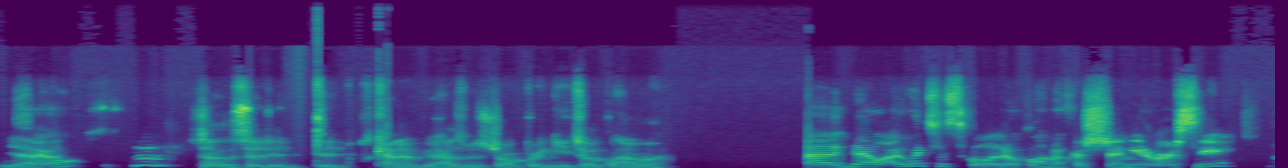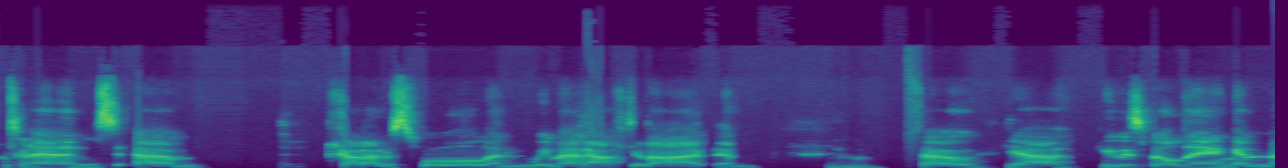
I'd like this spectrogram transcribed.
Yeah. So, so, so did, did kind of your husband's job bring you to Oklahoma? Uh, no, I went to school at Oklahoma Christian University okay. and um, got out of school, and we met after that. And mm-hmm. so, yeah, he was building, and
